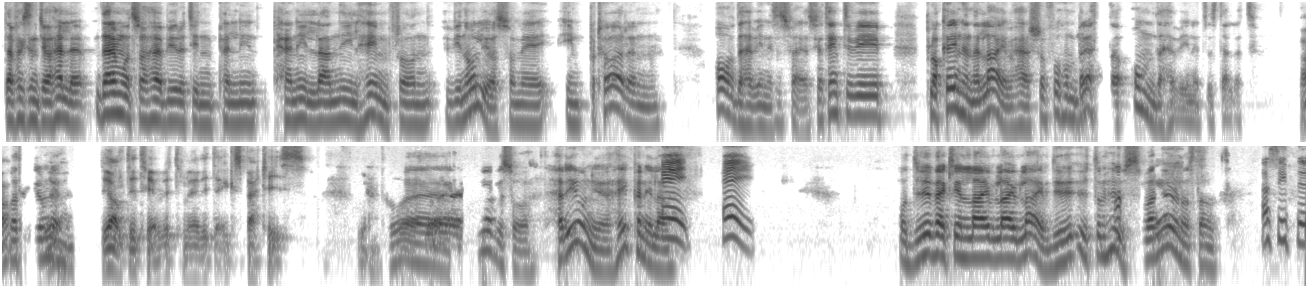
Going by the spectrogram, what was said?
det har faktiskt inte jag heller. Däremot så har jag bjudit in Pernilla Nilheim från Vinolio som är importören av det här vinet i Sverige. Så jag tänkte vi plockar in henne live här så får hon berätta om det här vinet istället. Ja, Vad tycker du om det? Det är alltid trevligt med lite expertis. Då eh, gör vi så. Här är hon ju. Hej Pernilla. Hej. Hej. Och du är verkligen live, live, live. Du är utomhus. Var är du någonstans? Jag sitter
